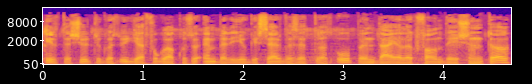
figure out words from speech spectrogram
értesültük az ügyel foglalkozó emberi jogi szervezettől, az Open Dialogue Foundation-től.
